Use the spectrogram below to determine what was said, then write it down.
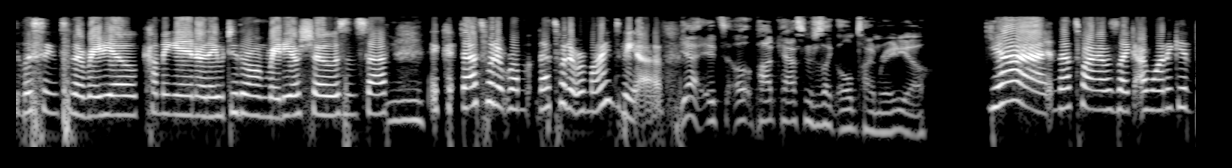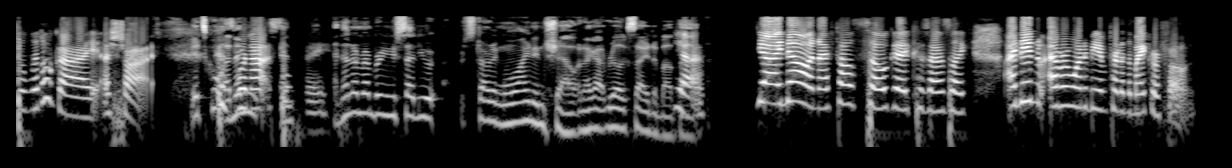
listening to the radio coming in, or they would do their own radio shows and stuff. Mm-hmm. It, that's what it rem- that's what it reminds me of. Yeah, it's uh, podcasting, is just like old time radio. Yeah, and that's why I was like, I want to give the little guy a shot It's cool. And we're you, not and, and then I remember you said you were starting Wine and Shout, and I got real excited about Yeah. that. Yeah, I know, and I felt so good because I was like, I didn't ever want to be in front of the microphone.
